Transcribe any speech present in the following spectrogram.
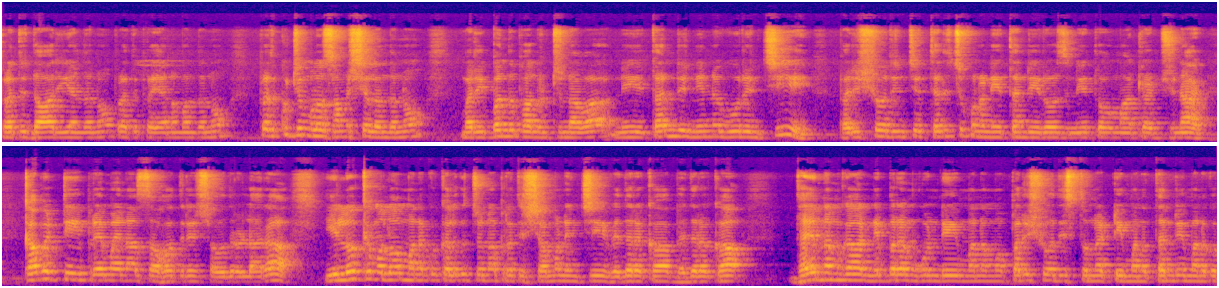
ప్రతి దారి అందను ప్రతి ప్రయాణం అందను ప్రతి కుటుంబంలో సమస్యలందను మరి ఇబ్బంది పాలుంటున్నావా? నీ తండ్రి నిన్ను గురించి పరిశోధించి తెలుసుకున్న నీ తండ్రి ఈరోజు నీతో మాట్లాడుచున్నాడు. కాబట్టి ప్రేమైన సహోదరి సహోదరులారా ఈ లోకములో మనకు కలుగుచున్న ప్రతి శ్రమ నుంచి వెదరక బెదరక ధైర్యంగా నిబ్బరం ఉండి మనము పరిశోధిస్తున్నట్టు మన తండ్రి మనకు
